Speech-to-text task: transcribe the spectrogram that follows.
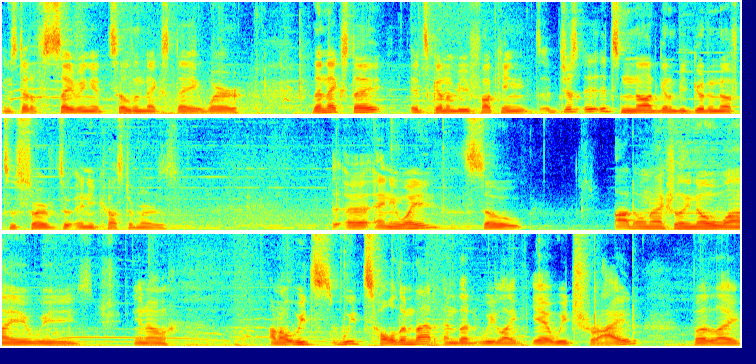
instead of saving it till the next day where the next day it's gonna be fucking just it's not gonna be good enough to serve to any customers uh, anyway so I don't actually know why we you know I don't know we we told him that and that we like yeah we tried but like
